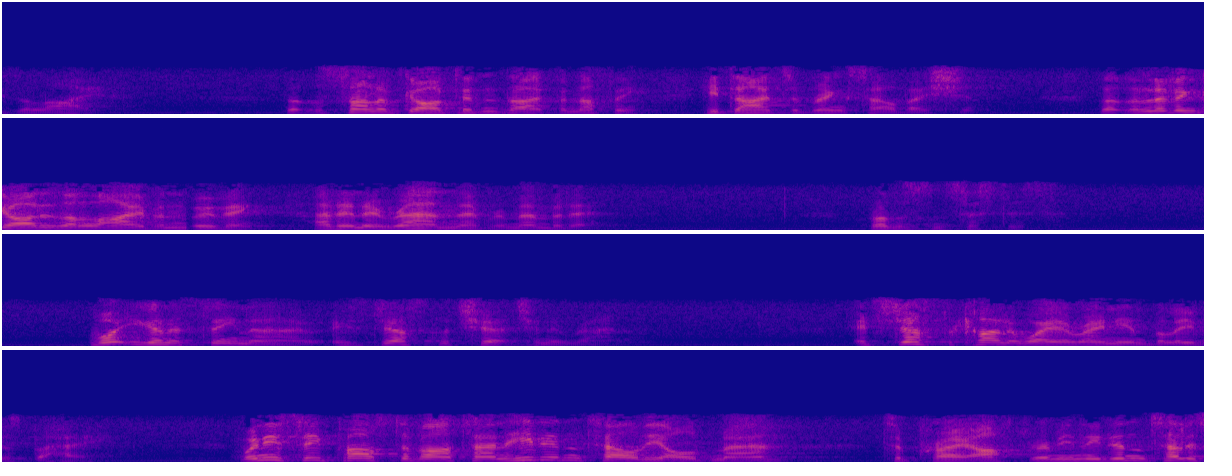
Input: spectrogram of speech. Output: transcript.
he's alive. That the Son of God didn't die for nothing, he died to bring salvation. That the living God is alive and moving. And in Iran, they've remembered it. Brothers and sisters, what you're going to see now is just the church in Iran. It's just the kind of way Iranian believers behave. When you see Pastor Vartan, he didn't tell the old man to pray after him, and he didn't tell his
